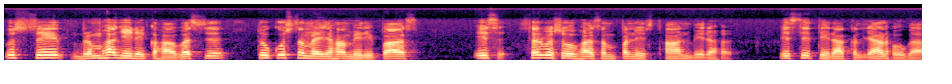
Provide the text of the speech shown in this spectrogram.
उससे ब्रह्मा जी ने कहा वश्य तो कुछ समय यहाँ मेरे पास, इस सर्वशोभा संपन्न स्थान में रह, इससे तेरा कल्याण होगा।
